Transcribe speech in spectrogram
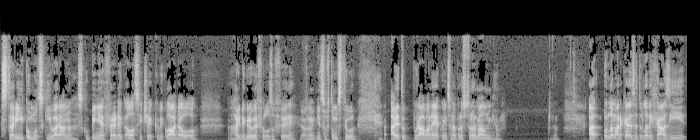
starý komocký varan skupině Fredek a Lasiček vykládal o Heideggerově filozofii, jo, no, něco v tom stylu. A je to podávané jako něco naprosto normálního. Jo. A podle Markéze tohle vychází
